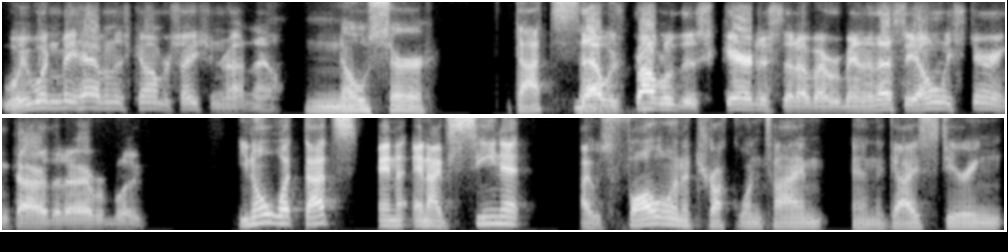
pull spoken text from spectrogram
we wouldn't be having this conversation right now No, sir. That's that uh, was probably the scaredest that i've ever been and that's the only steering tire that i ever blew you know what that's and and I've seen it. I was following a truck one time and the guy's steering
